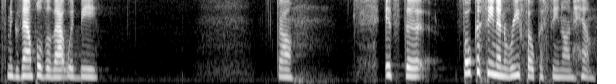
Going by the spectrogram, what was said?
Some examples of that would be well, it's the focusing and refocusing on Him.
